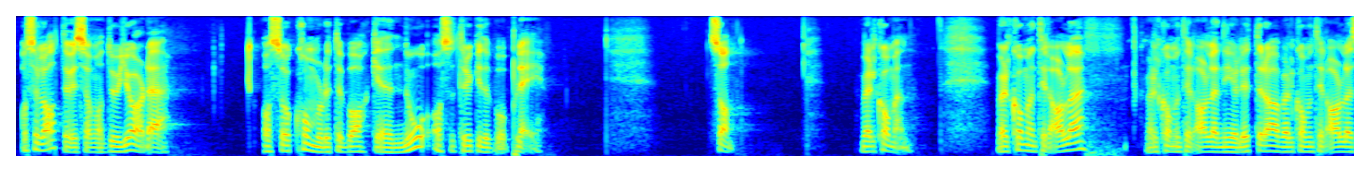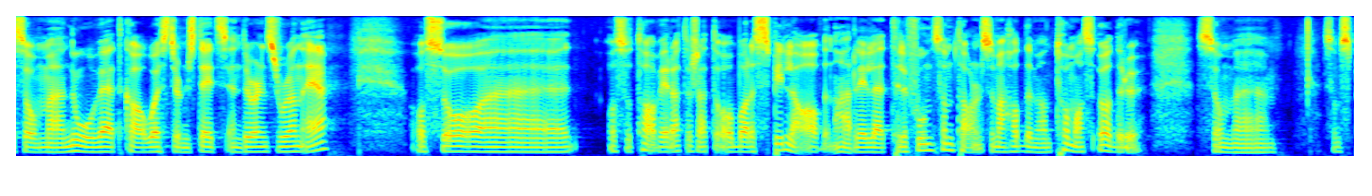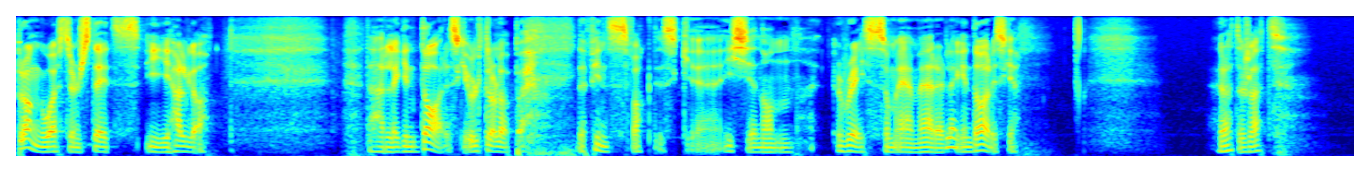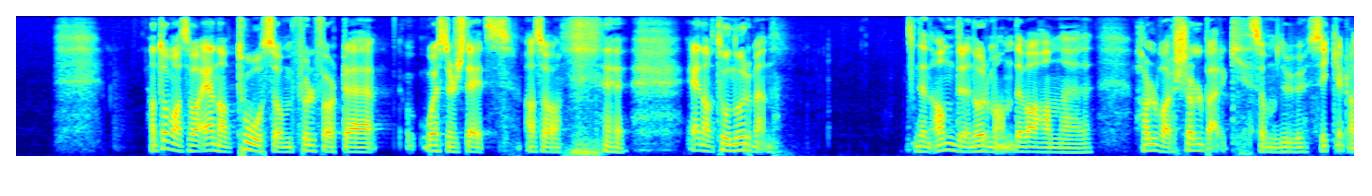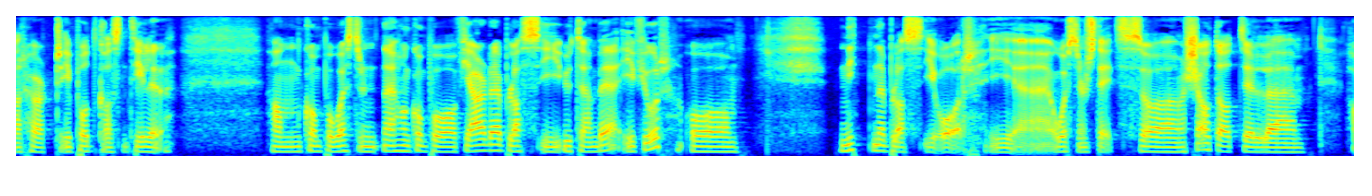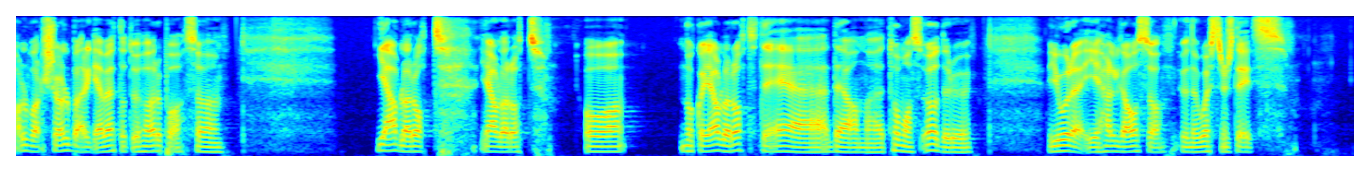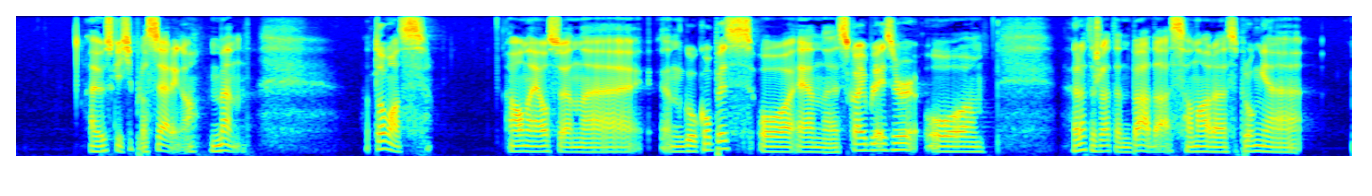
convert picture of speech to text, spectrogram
Og så later vi som at du gjør det. Og så kommer du tilbake nå, og så trykker du på play. Sånn. Velkommen. Velkommen til alle. Velkommen til alle nye lyttere. Velkommen til alle som eh, nå vet hva Western States Endurance Run er. Og så, eh, og så tar vi rett og slett og bare spiller av denne lille telefonsamtalen som jeg hadde med han Thomas Øderud, som, eh, som sprang Western States i helga. Det her legendariske ultraløpet. Det fins faktisk ikke noen race som er mer legendariske. Rett og slett. Han Thomas var en av to som fullførte Western States, altså en av to nordmenn. Den andre nordmannen, det var han eh, Halvard Skjølberg, som du sikkert har hørt i podkasten tidligere. Han kom på, Western, nei, han kom på fjerdeplass i UTMB i fjor, og 19.-plass i år i eh, Western States. Så shout-out til eh, Halvard Sjølberg, jeg vet at du hører på, så Jævla rått. Jævla rått. Og noe jævla rått, det er det han eh, Thomas Øderud gjorde i helga også, under Western States. Jeg husker ikke plasseringa, men Thomas han er også en, eh, en god kompis og en eh, skyblazer og rett og slett en badass. Han har sprunget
